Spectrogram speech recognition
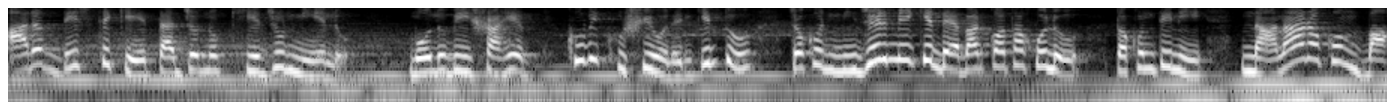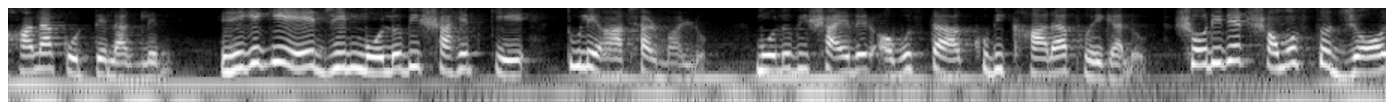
আরব দেশ থেকে তার জন্য খেজুর নিয়ে এলো। মৌলবী সাহেব খুবই খুশি হলেন, কিন্তু যখন নিজের মেয়েকে দেবার কথা হলো, তখন তিনি নানা রকম বাহানা করতে লাগলেন। রেগে গিয়ে জিন মৌলবী সাহেবকে তুলে আছাড় মারল। মৌলবী সাহেবের অবস্থা খুবই খারাপ হয়ে গেল। শরীরের সমস্ত জল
